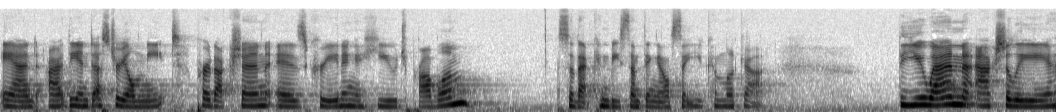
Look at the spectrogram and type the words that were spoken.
And our, the industrial meat production is creating a huge problem. So that can be something else that you can look at. The UN actually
